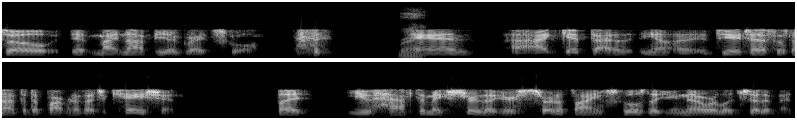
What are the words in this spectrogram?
So it might not be a great school. right. And I get that. You know, DHS is not the Department of Education, but you have to make sure that you're certifying schools that you know are legitimate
